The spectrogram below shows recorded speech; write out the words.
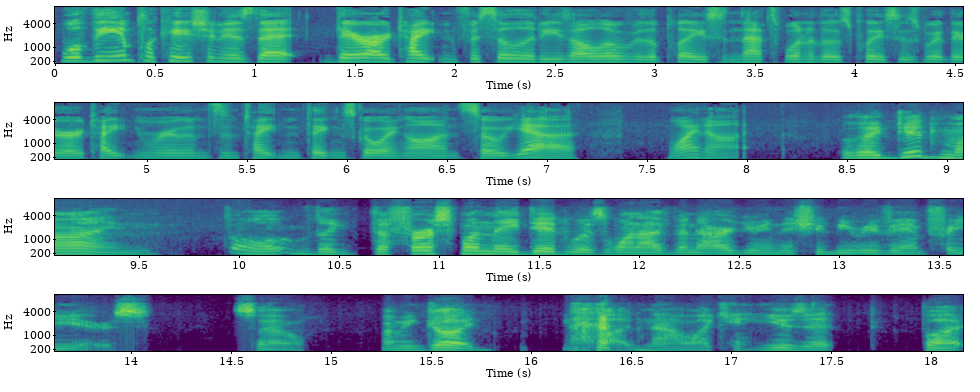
well. The implication is that there are Titan facilities all over the place, and that's one of those places where there are Titan ruins and Titan things going on. So yeah, why not? Well, they did mine. Oh, the the first one they did was one I've been arguing they should be revamped for years. So, I mean, good. But now I can't use it. But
